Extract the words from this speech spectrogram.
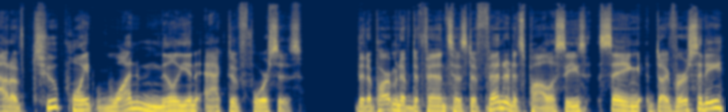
out of 2.1 million active forces. The Department of Defense has defended its policies, saying diversity,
